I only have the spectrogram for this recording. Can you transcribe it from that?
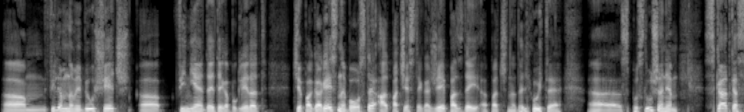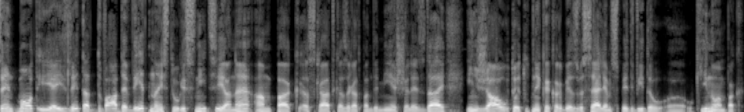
um, film nam je bil všeč, fin je, dajte ga pogledati. Če pa ga res ne boste, ali pa če ste ga že, pa zdaj eh, pač nadaljujte uh, s poslušanjem. Skratka, Saint Maud je iz leta 2019 v resnici, ne, ampak eh, skratka, zaradi pandemije šele zdaj. In žal, to je tudi nekaj, kar bi jaz z veseljem spet videl uh, v kinu, ampak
